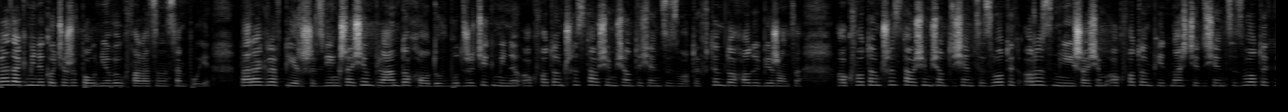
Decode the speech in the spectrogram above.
Rada Gminy Kocierzów Południowy uchwala co następuje. Paragraf pierwszy. Zwiększa się plan dochodów w budżecie gminy o kwotę 380 tysięcy złotych, w tym dochody bieżące o kwotę 380 tysięcy złotych oraz zmniejsza się o kwotę 15 tysięcy złotych,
